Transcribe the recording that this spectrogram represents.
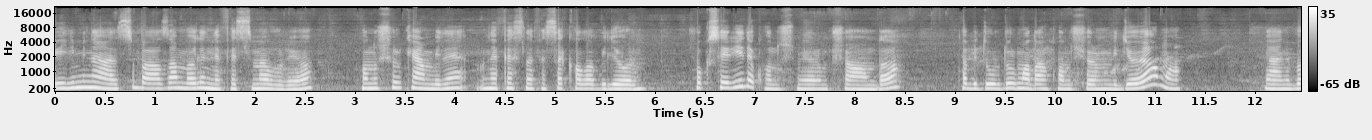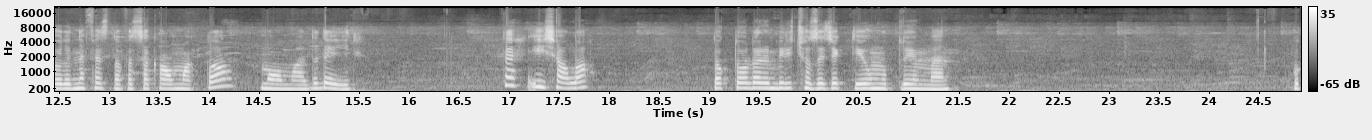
Belimin ağrısı bazen böyle nefesime vuruyor. Konuşurken bile nefes nefese kalabiliyorum. Çok seri de konuşmuyorum şu anda. Tabi durdurmadan konuşuyorum videoyu ama yani böyle nefes nefese kalmak da normalde değil. De inşallah doktorların biri çözecek diye umutluyum ben. Bu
